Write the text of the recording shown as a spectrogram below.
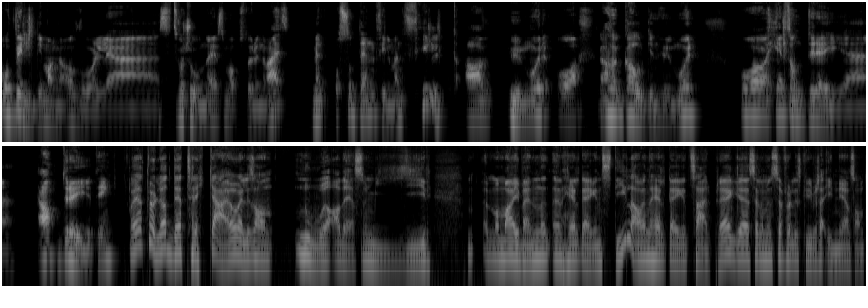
og veldig mange alvorlige situasjoner som oppstår underveis. men også den filmen fylt av humor og altså galgenhumor og helt sånn drøye Ja, drøye ting. Og jeg føler jo at det trekket er jo veldig sånn noe av det som gir My Venn en helt egen stil, av en helt eget særpreg. Selv om hun selvfølgelig skriver seg inn i en sånn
